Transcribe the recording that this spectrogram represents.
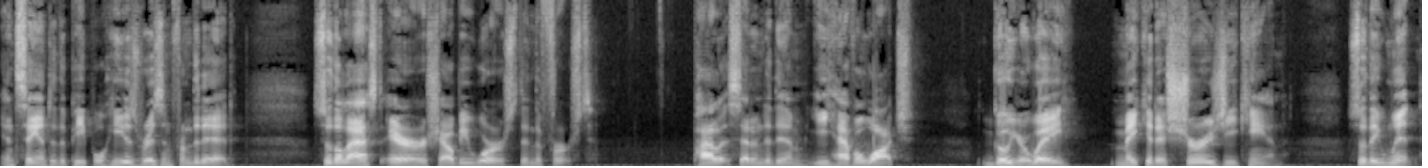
and say unto the people, He is risen from the dead. So the last error shall be worse than the first. Pilate said unto them, Ye have a watch, go your way, make it as sure as ye can. So they went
